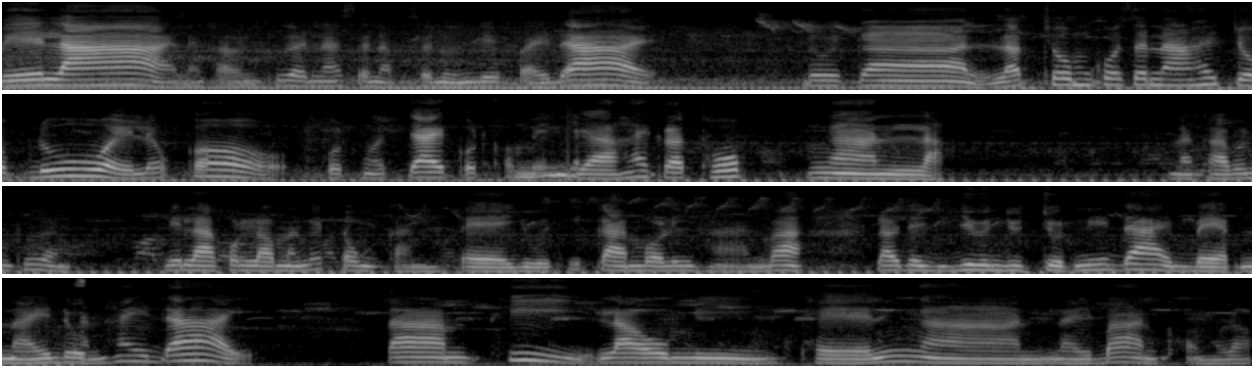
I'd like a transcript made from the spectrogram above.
เวลานะคะเพื่อนๆนะสนับสนุนยายไฟได้ โดยการรับชมโฆษณาให้จบด้วย แล้วก็กดหัวใจกดคอมเมนต์อย่าให้กระทบงานหลักนะคะเพื่อนๆ เวลาคนเรามันไม่ตรงกัน แต่อยู่ที่การบริหารว่าเราจะยืนอยู่จุดนี้ได้แบบไหนโดยให้ได้ ตามที่เรามีแผนงานในบ้านของเรา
